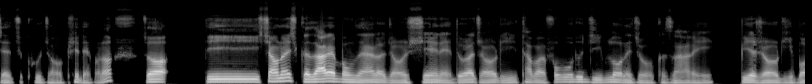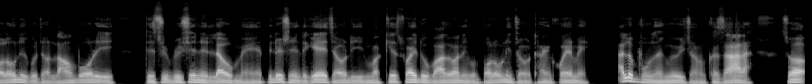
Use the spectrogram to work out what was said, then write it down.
ချက်တစ်ခုကျွန်တော်ဖြစ်တယ်ပေါ့နော်ဆိုတော့ ဒီရှောင်းနက်ကစားတဲ့ပုံစံကတော့ကျွန်တော်ရှင်းတယ်သူကကျွန်တော်ဒီထားပါ442 G block နဲ့ကျွန်တော်ကစားတယ်ပြီးတော့ကျွန်တော်ဒီဘောလုံးတွေကိုကျွန်တော် long ball တွေ distribution တွေလုပ်မယ်ပြီးလို့ရှိရင်တကယ်ကျွန်တော်ဒီ market swipe တို့ဘာလို့ကနေဘောလုံးတွေကျွန်တော်ထိုင်ခွဲမယ်အဲ့လိုပုံစံမျိုးတွေကျွန်တော်ကစားတာဆိုတော့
